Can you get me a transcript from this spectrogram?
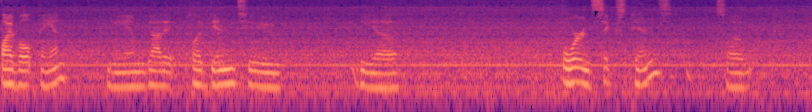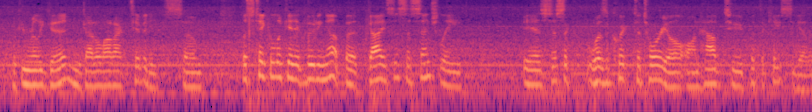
5 volt fan. And we got it plugged into the uh, 4 and 6 pins. So looking really good and got a lot of activity. So let's take a look at it booting up. But guys, this essentially is just a, was a quick tutorial on how to put the case together.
